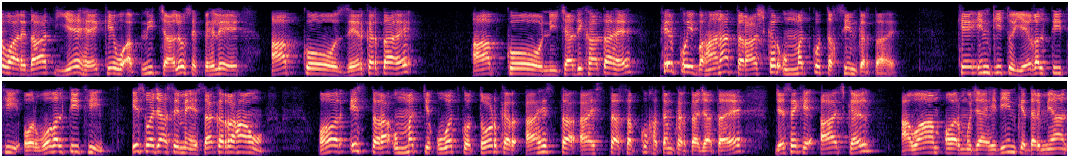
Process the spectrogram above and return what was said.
واردات یہ ہے کہ وہ اپنی چالوں سے پہلے آپ کو زیر کرتا ہے، آپ کو نیچا دکھاتا ہے، پھر کوئی بہانہ تراش کر امت کو تقسیم کرتا ہے۔ کہ ان کی تو یہ غلطی تھی اور وہ غلطی تھی، اس وجہ سے میں ایسا کر رہا ہوں۔ اور اس طرح امت کی قوت کو توڑ کر آہستہ آہستہ سب کو ختم کرتا جاتا ہے۔ جیسے کہ آج کل عوام اور مجاہدین کے درمیان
